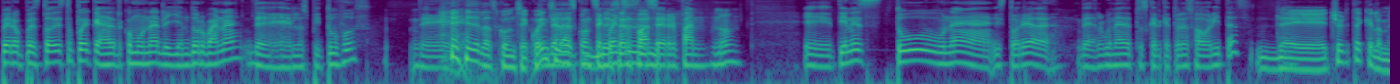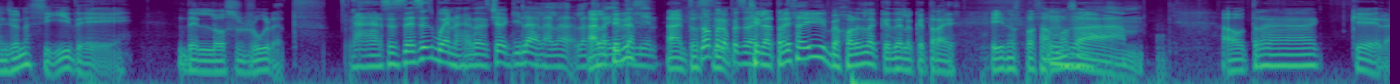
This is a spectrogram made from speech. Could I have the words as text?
Pero pues todo esto puede quedar como una leyenda urbana de los pitufos. De, de las consecuencias de las consecuencias de ser fan. de ser fan, ¿no? Eh, ¿Tienes tú una historia de alguna de tus caricaturas favoritas? De hecho, ahorita que lo mencionas, sí, de, de los Rugrats. Ah, esa, es- esa es buena. De hecho, aquí la, la, la, la Ah, ¿la traía también. Ah, entonces, No, pero eh, pues, si ah. la traes ahí, mejor de lo que, de lo que traes. Y nos pasamos a, a otra que era,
